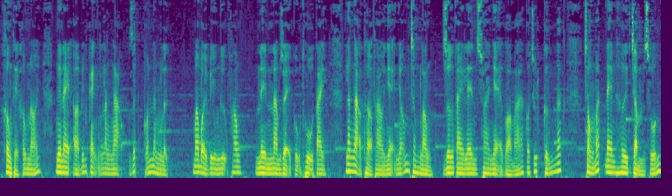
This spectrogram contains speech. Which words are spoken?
không thể không nói, người này ở bên cạnh Lăng Ngạo rất có năng lực. Mà bởi vì ngự phong nên Nam Duệ cũng thu tay. Lăng Ngạo thở phào nhẹ nhõm trong lòng, giơ tay lên xoa nhẹ gò má có chút cứng ngắc, trong mắt đen hơi trầm xuống.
